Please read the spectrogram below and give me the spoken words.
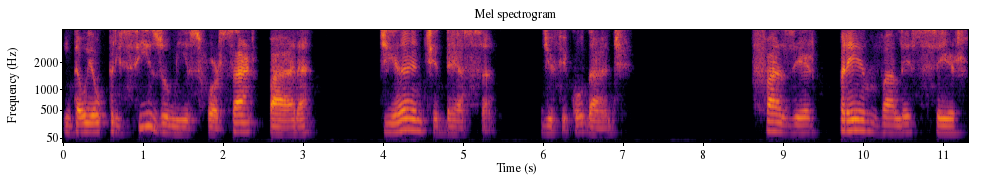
Então eu preciso me esforçar para, diante dessa dificuldade, fazer prevalecer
